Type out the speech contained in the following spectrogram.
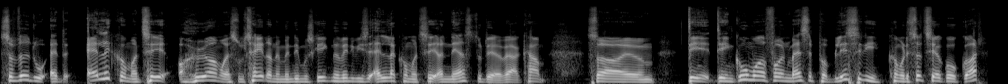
så ved du, at alle kommer til at høre om resultaterne, men det er måske ikke nødvendigvis alle, der kommer til at nærstudere hver kamp. Så øh, det, det er en god måde at få en masse publicity. Kommer det så til at gå godt,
